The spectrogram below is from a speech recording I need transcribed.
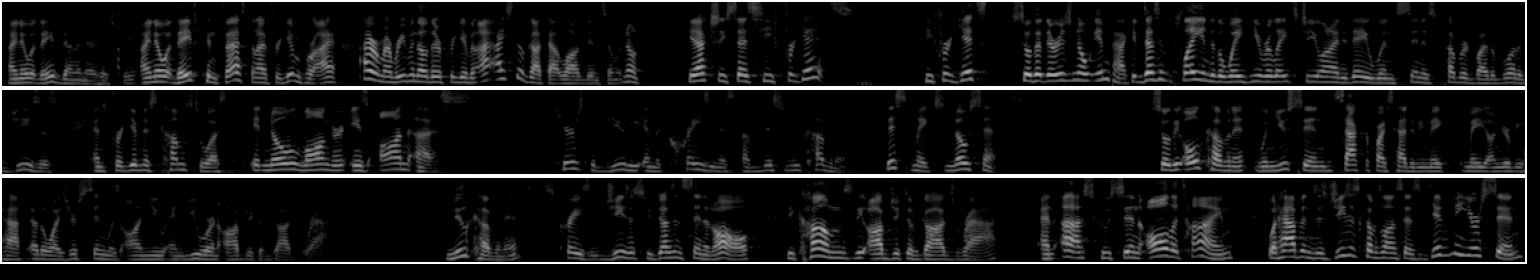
I know what they've done in their history. I know what they've confessed and I've forgiven for. I, I remember, even though they're forgiven, I, I still got that logged in somewhere. No, he actually says he forgets. He forgets so that there is no impact. It doesn't play into the way he relates to you and I today when sin is covered by the blood of Jesus and forgiveness comes to us. It no longer is on us. Here's the beauty and the craziness of this new covenant. This makes no sense. So, the old covenant, when you sinned, sacrifice had to be make, made on your behalf. Otherwise, your sin was on you and you were an object of God's wrath. New covenant, it's crazy. Jesus, who doesn't sin at all, becomes the object of God's wrath. And us, who sin all the time, what happens is Jesus comes along and says, Give me your sin,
